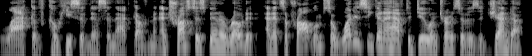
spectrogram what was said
lack of cohesiveness in that government. And trust has been eroded, and it's a problem. So, what is he going to have to do in terms of his agenda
